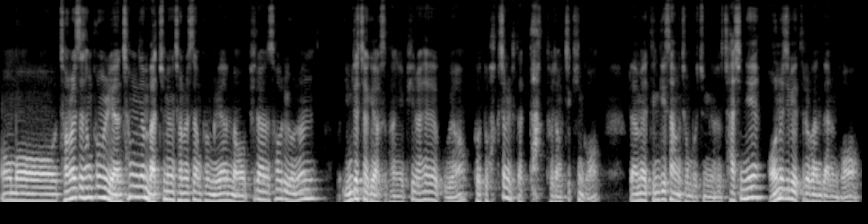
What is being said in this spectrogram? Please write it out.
어, 뭐, 전월세 상품을 위한 청년 맞춤형 전월세 상품을 위한 뭐 필요한 서류는 임대차 계약서 당연히 필요하고요. 그것도 확정일 때딱 도장 찍힌 거. 그 다음에 등기사항 정보 증명서. 자신이 어느 집에 들어간다는 거.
